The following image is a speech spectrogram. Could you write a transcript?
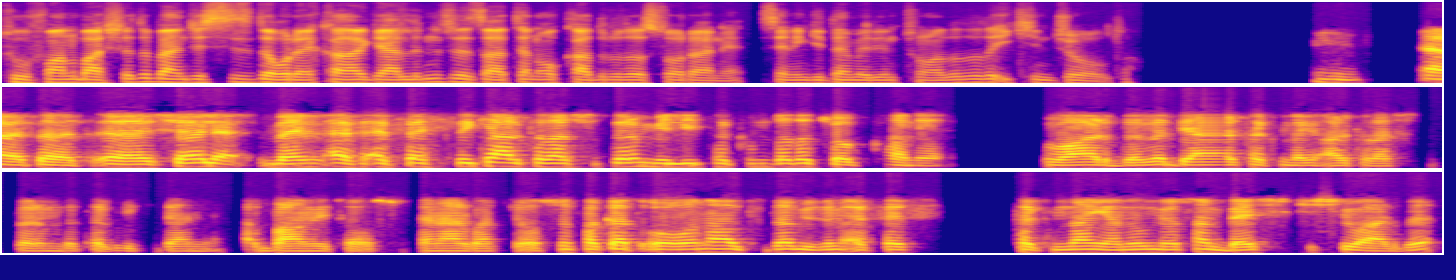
tufanı başladı. Bence siz de oraya kadar geldiniz ve zaten o kadroda sonra hani senin gidemediğin turnuvada da ikinci oldu. Evet evet. Ee, şöyle benim Efes'teki arkadaşlıklarım milli takımda da çok hani vardı ve diğer takımdaki arkadaşlıklarım da tabii ki de hani Banvit olsun, Fenerbahçe olsun. Fakat o 16'da bizim Efes takımdan yanılmıyorsam 5 kişi vardı.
